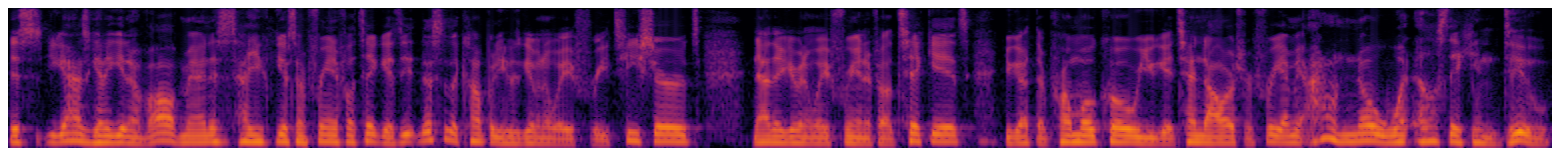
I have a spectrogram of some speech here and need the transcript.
this, you guys got to get involved, man. This is how you can get some free NFL tickets. This is a company who's giving away free T-shirts. Now they're giving away free NFL tickets. You got the promo code where you get ten dollars for free. I mean, I don't know what else they can do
